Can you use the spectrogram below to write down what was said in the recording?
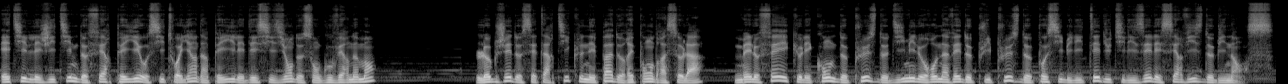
est-il légitime de faire payer aux citoyens d'un pays les décisions de son gouvernement? L'objet de cet article n'est pas de répondre à cela, mais le fait est que les comptes de plus de 10 000 euros n'avaient depuis plus de possibilités d'utiliser les services de Binance.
